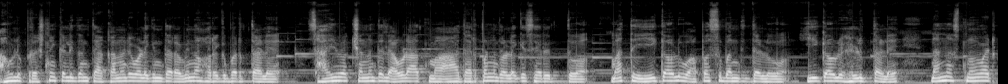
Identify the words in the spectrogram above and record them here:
ಅವಳು ಪ್ರಶ್ನೆ ಕೇಳಿದಂತೆ ಆ ಕನ್ನಡಿ ಒಳಗಿಂದ ರವಿನ ಹೊರಗೆ ಬರುತ್ತಾಳೆ ಸಾಯುವ ಕ್ಷಣದಲ್ಲಿ ಅವಳ ಆತ್ಮ ಆ ದರ್ಪಣದೊಳಗೆ ಸೇರಿತ್ತು. ಮತ್ತೆ ಈಗ ಅವಳು ವಾಪಸ್ಸು ಬಂದಿದ್ದಳು. ಈಗ ಅವಳು ಹೇಳುತ್ತಾಳೆ, ನನ್ನ ಸ್ನೋ ವೈಟ್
